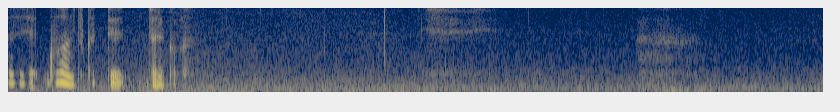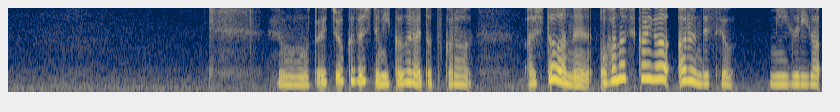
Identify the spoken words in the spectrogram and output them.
マジでご飯作って誰か。ももう体調崩して3日ぐらい経つから明日はねお話し会があるんですよ。見ぐりが。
